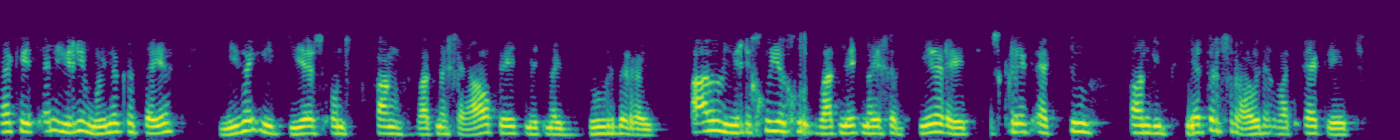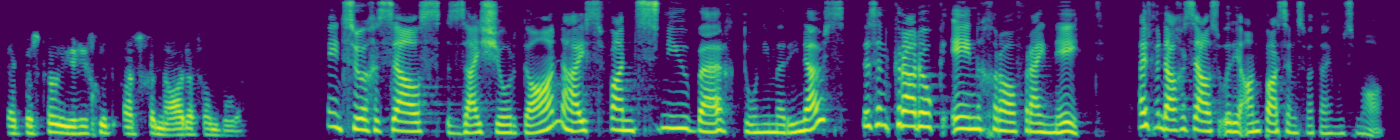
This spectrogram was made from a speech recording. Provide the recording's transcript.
Ek het in hierdie moeilike tye nuwe idees ontvang wat my gehelp het met my boerdery al hierdie goeie goed wat met my gebeur het, skryf ek toe aan die beter verhouding wat ek het. Ek beskou hierdie goed as genade van bo. En so gesels Zeys Jordan, huis van Sneeuberg Donnie Marinos, tussen Kraddock en Graafreinet. Hy het vandag gesels oor die aanpassings wat hy moes maak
